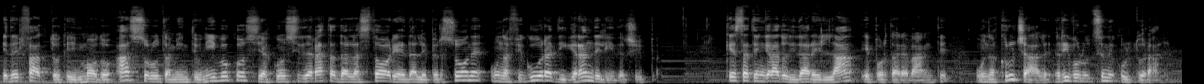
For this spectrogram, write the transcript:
e del fatto che in modo assolutamente univoco sia considerata dalla storia e dalle persone una figura di grande leadership che è stata in grado di dare il là e portare avanti una cruciale rivoluzione culturale.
